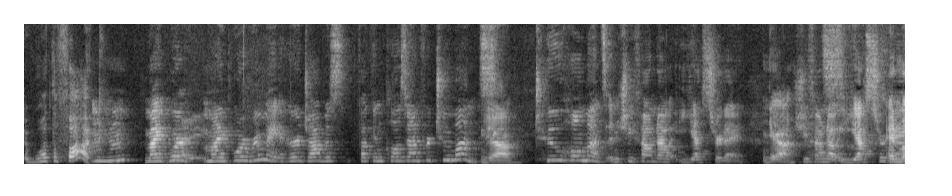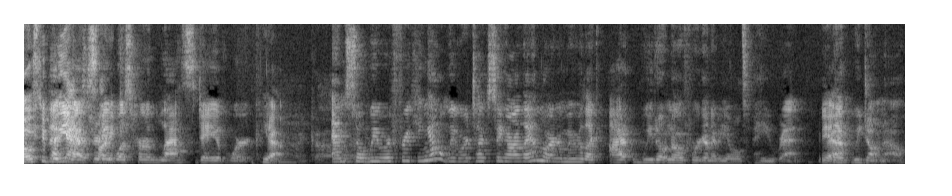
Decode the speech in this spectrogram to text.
what the fuck? hmm My poor Right. my poor roommate. Her job is fucking closed down for two months. Yeah. two whole months, and she found out yesterday. Yeah. She found out yesterday. And most people, that yeah, yesterday like- was her last day of work. Yeah. Oh my god. And so we were freaking out. We were texting our landlord, and we were like, "I we don't know if we're gonna be able to pay you rent. Yeah. like we don't know."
